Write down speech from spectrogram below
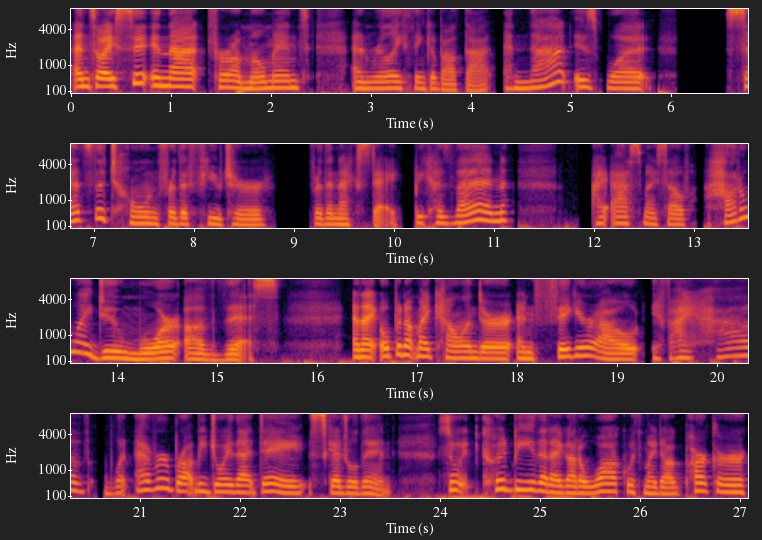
And so I sit in that for a moment and really think about that. And that is what sets the tone for the future for the next day. Because then I ask myself, how do I do more of this? And I open up my calendar and figure out if I have whatever brought me joy that day scheduled in. So it could be that I got a walk with my dog Parker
